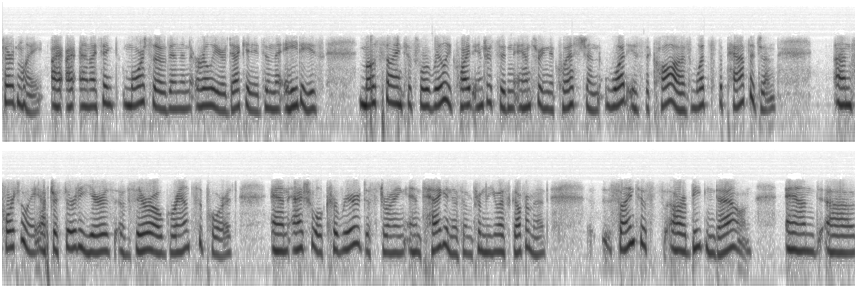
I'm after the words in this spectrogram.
certainly, I, I, and I think more so than in earlier decades. In the 80s, most scientists were really quite interested in answering the question: What is the cause? What's the pathogen? unfortunately, after 30 years of zero grant support and actual career destroying antagonism from the U.S. government, scientists are beaten down. And, uh,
